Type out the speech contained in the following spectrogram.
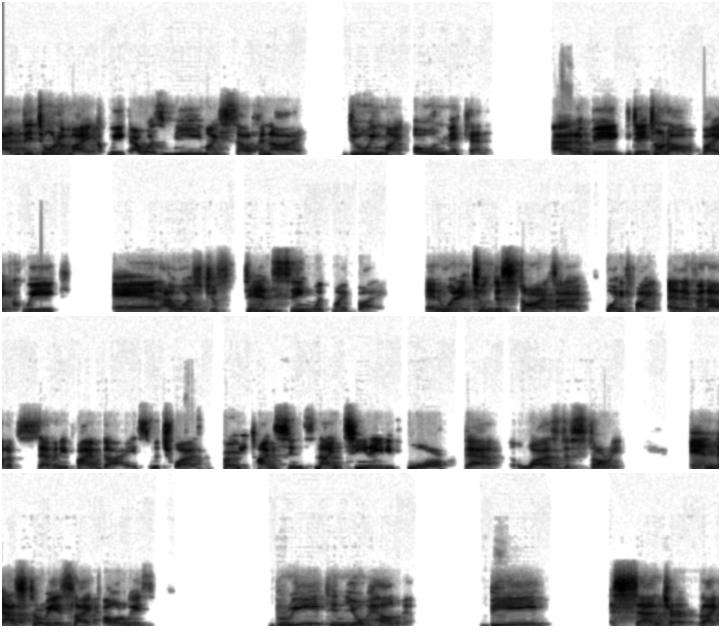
at Daytona Bike Week, I was me, myself, and I doing my own mechanic at a big Daytona Bike Week, and I was just dancing with my bike. And when I took the starts, I qualified 11 out of 75 guys, which was the first time since 1984 that was the story. And that story is like always breathe in your helmet, be center. Like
